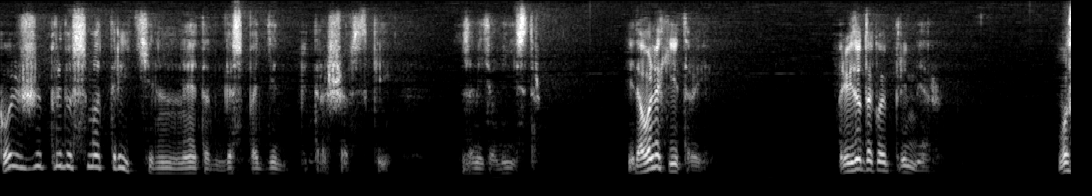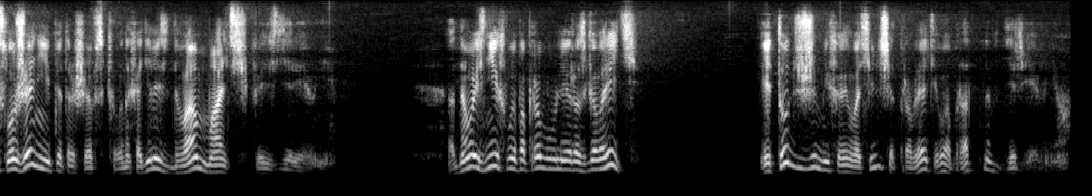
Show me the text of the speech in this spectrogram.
какой же предусмотрительный этот господин Петрашевский, заметил министр. И довольно хитрый. Приведу такой пример. В услужении Петрашевского находились два мальчика из деревни. Одного из них мы попробовали разговорить, и тут же Михаил Васильевич отправляет его обратно в деревню.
